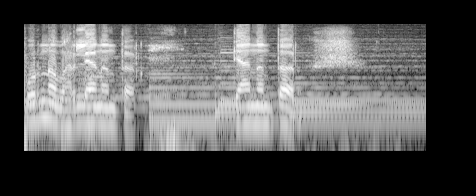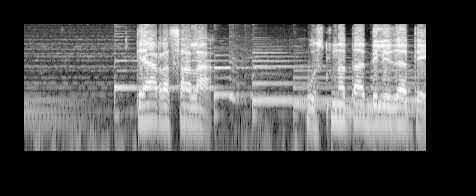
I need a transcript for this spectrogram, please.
पूर्ण भरल्यानंतर त्यानंतर त्या रसाला उष्णता दिली जाते.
